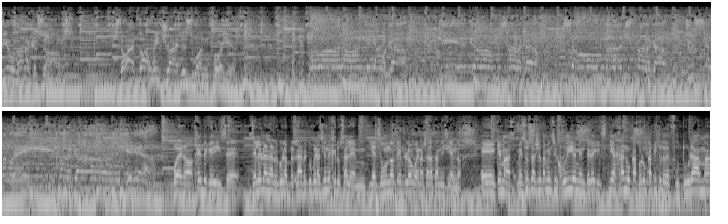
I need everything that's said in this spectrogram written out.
few Hanukkah songs. So I thought we'd try this one for you. Put on your yarmulke. Here comes Hanukkah. So much Hanukkah to celebrate Hanukkah. Yeah. Bueno, gente que dice, celebran la, recupera- la recuperación de Jerusalén y el segundo templo, bueno, ya lo están diciendo. Eh, ¿Qué más? Mesusa, yo también soy judío y me enteré que existía Hanukkah por un capítulo de Futurama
